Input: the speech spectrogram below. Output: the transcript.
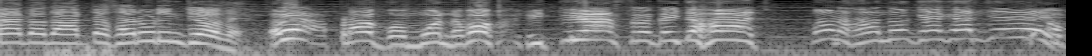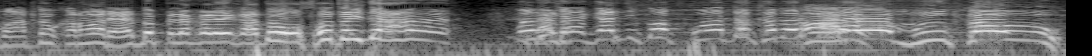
થતો તો આ તો સરુડીને થયો છે. હવે આપણા ગામમાં નવો ઇતિહાસ રચાઈ જહાજ. પણ હાનો ખેગારજી. વાતો કરવા રહે તો પેલા કડે કાતો ઓછો થઈ જાય. પણ ખેગારજી કો કો તો ખબર અરે હું કહું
